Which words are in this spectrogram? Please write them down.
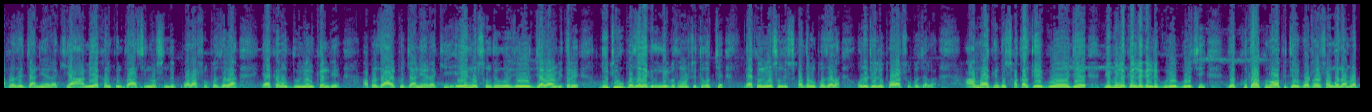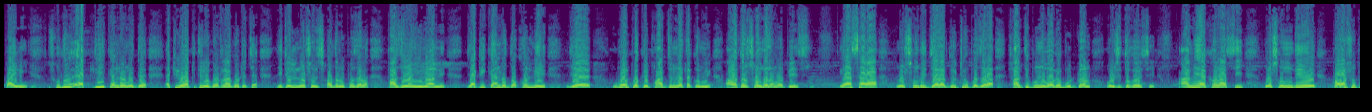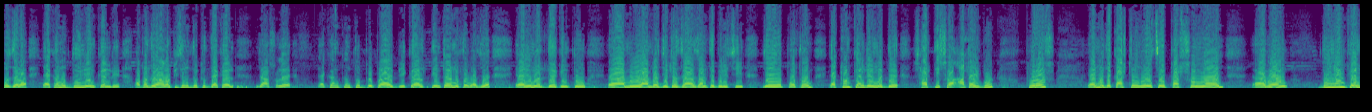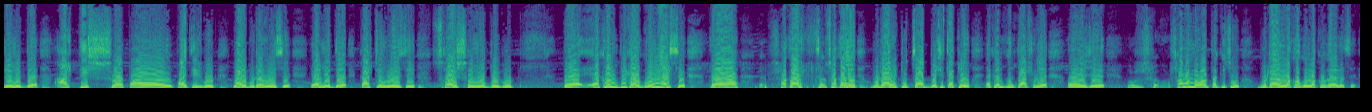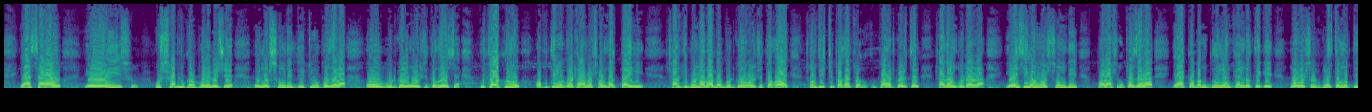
আপনাদের জানিয়ে রাখি, আমি এখন কিন্তু আছি নরসিংদী পলাশ উপজেলা এক এবং দুই নং কেন্দ্রে। আপনাদের আর একটু জানিয়ে রাখি, এই নরসিংদী জেলার ভিতরে দুটি উপজেলা কিন্তু নির্বাচন অনুষ্ঠিত হচ্ছে। এক হলো নরসিংদী সদর উপজেলা, অন্যটি হলো পলাশ উপজেলা। আমরা কিন্তু সকাল থেকে যে বিভিন্ন কেন্দ্রে কেন্দ্রে ঘুরে, ঘুরেছি যে কোথাও কোনো অপ্রীতিকর ঘটনার সংবাদ আমরা পাইনি। শুধু একটি কেন্দ্রের মধ্যে একটি অপ্রীতিকর ঘটনা ঘটেছে, যেটি হলো নরসিংদী সদর উপজেলা পাঁচজনের ইউনিয়নে। যে একটি কেন্দ্র দখল নিয়ে যে উভয় পক্ষে পাঁচজন নেতাকর্মী আহত সংবাদ আমরা পেয়েছি। এছাড়া নরসিংদী জেলা, দুইটি উপজেলা শান্তিপূর্ণভাবে ভোট গ্রহণ অনুষ্ঠিত হয়েছে। আমি এখন আছি নরসিংদী পলাশ উপজেলা এক এবং দুই নং কেন্দ্রে। আপনাদের আমার পিছনে একটু দেখেন যে আসলে এখন কিন্তু প্রায় বিকাল তিনটার মতো বাজে। এর মধ্যে কিন্তু আমি, আমরা যেটা জানতে পেরেছি যে প্রথম এক নং কেন্দ্রের মধ্যে সাতত্রিশশো আঠাশ ভোট, পুরুষ এর মধ্যে কাস্টিং হয়েছে পাঁচশো নয় এবং দুই নং কেন্দ্রের মধ্যে আটত্রিশশো পঁয়ত্রিশ ভোট নারী ভোটার রয়েছে। এর মধ্যে কাস্টিং রয়েছে ছয়শো নব্বই ভোট। তা এখন বিকাল ঘনিয়ে আসছে। তা সকাল, সকালে ভোটার একটু চাপ বেশি থাকলেও এখন কিন্তু আসলে ওই যে সামান্য অল্প কিছু ভোটার লক্ষ্য লক্ষ্য করা গেছে। এছাড়াও এই উৎসবমুখর পরিবেশে সুন্দর দুইটি উপজেলা ভোট গ্রহণ অনুষ্ঠিত হয়েছে। কোথাও কোনো অপ্রীতিকর ঘটনা আমরা সংবাদ পাইনি। শান্তিপূর্ণভাবে ভোট গ্রহণ অনুষ্ঠিত হয় সন্তুষ্টি প্রকাশ প্রকাশ করেছেন সাধারণ ভোটাররা। এই ছিল নরসুন্দি পলাশ উপজেলা এক এবং দুই নং কেন্দ্র থেকে মোহাম্মদ শফিকুল ইসলাম মূর্তি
